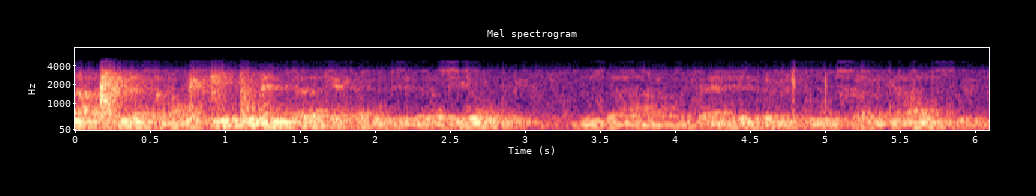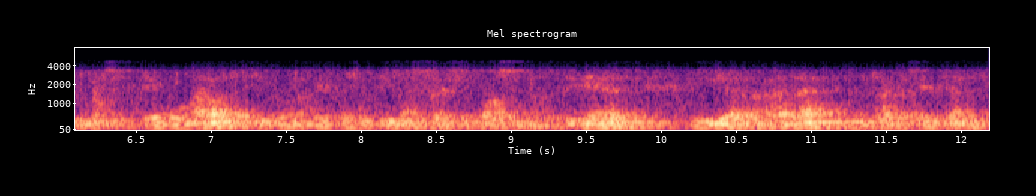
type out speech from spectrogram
tant, a partir de Sant Agustí comença aquesta consideració de diferències de virtuts cardinals, virtuts teologals i com aquestes últimes se suposen les primeres i a la vegada representen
